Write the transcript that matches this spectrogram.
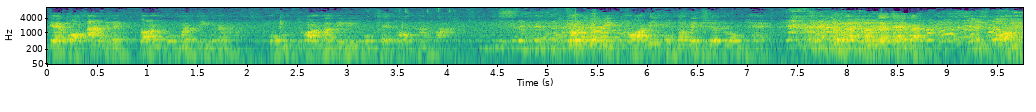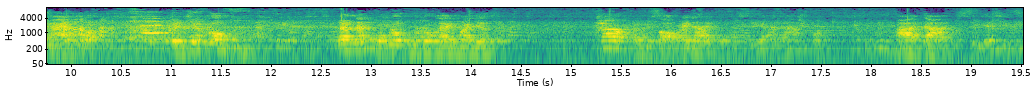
แกบอกอ้างเลยนะตอนผมมาติวนะ ผมก่อนมาติวนี้ผมใส่ทองห้าบาท จนจะปิดคอร์สนี่ผมต้องเป็นเชือกร่มแทนคุณเข้าใจไหมต้องหายหมดเป็นเชือกร่ม ดังนั้นผมลงทุนลงแรงมาเยอะ ถ้าผมสอบไม่ได้ผมเสียอนาคตอาจารย์เสียชีวิต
